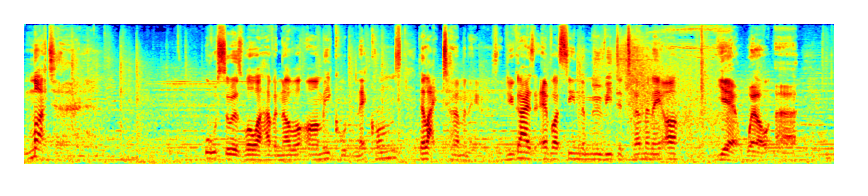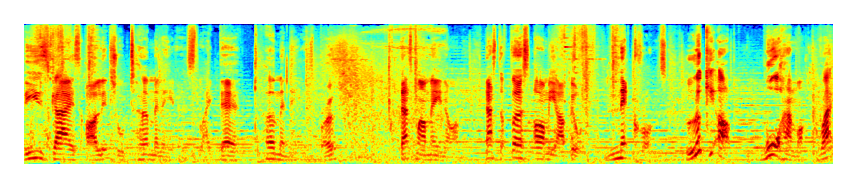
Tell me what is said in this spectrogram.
my turn. Also, as well, I have another army called Necrons. They're like Terminators. Have you guys ever seen the movie Terminator? Yeah, well, uh, these guys are literal Terminators. Like, they're Terminators, bro. That's my main army. That's the first army I built. Necrons. Look it up. Warhammer, right?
